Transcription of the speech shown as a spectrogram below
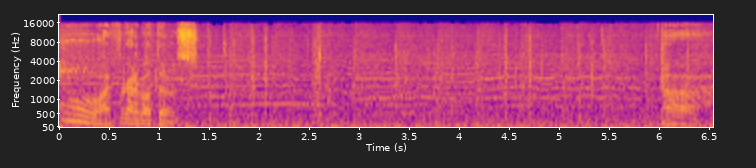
Oh, I forgot about those. Ah.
